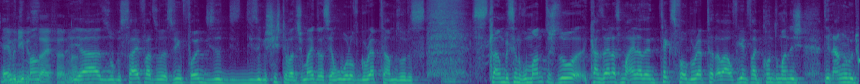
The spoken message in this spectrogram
Die haben nie gecyphert, ne? ja, so gecyphert, so deswegen vorhin diese, diese, diese Geschichte, was ich meinte, dass sie am U-Bahnhof gerappt haben, so das, das klang ein bisschen romantisch so. Kann sein, dass mal einer seinen Text vorgerappt hat, aber auf jeden Fall konnte man nicht den anderen mit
